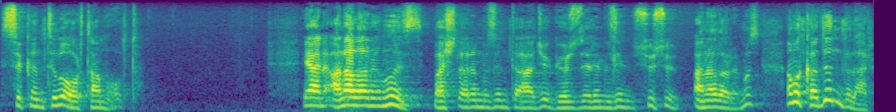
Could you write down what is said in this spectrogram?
sıkıntılı ortam oldu. Yani analarımız, başlarımızın tacı, gözlerimizin süsü analarımız ama kadındılar.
